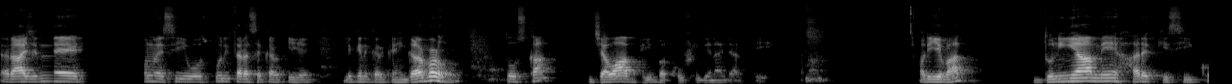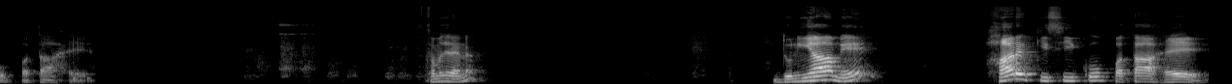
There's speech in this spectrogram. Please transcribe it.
राजनीति में सी वो पूरी तरह से करती है, लेकिन अगर कहीं गड़बड़ हो तो उसका जवाब भी बखूफी देना जानती है। और ये बात दुनिया में हर किसी को पता है। समझ रहे हैं ना? दुनिया में हर किसी को पता है।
